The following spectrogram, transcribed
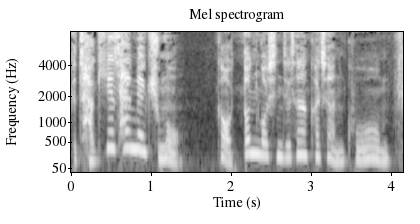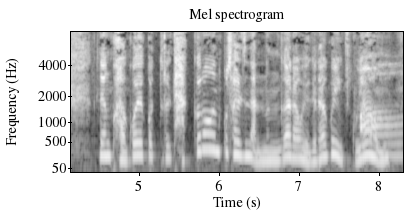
그 자기의 삶의 규모 가 어떤 것인지 생각하지 않고 그냥 과거의 것들을 다 끌어안고 살진 않는가라고 얘기를 하고 있고요. 아,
